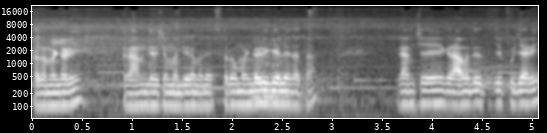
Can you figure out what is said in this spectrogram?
चला मंडळी ग्रामदेवच्या मंदिरामध्ये सर्व मंडळी गेलेत आता. आमचे ग्रामदेवचे पुजारी.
